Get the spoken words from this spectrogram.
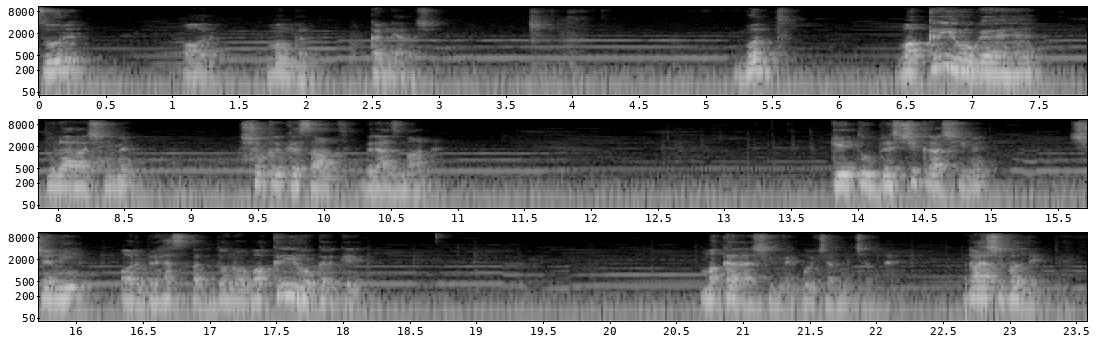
सूर्य और मंगल, कन्या राशि। बुद्ध वक्री हो गए हैं तुला राशि में, शुक्र के साथ विराजमान है। केतु वृश्चिक राशि में, शनि और बृहस्पति दोनों वक्री होकर के मकर राशि में गोचर में चल रहे हैं। राशिफल देखते हैं।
